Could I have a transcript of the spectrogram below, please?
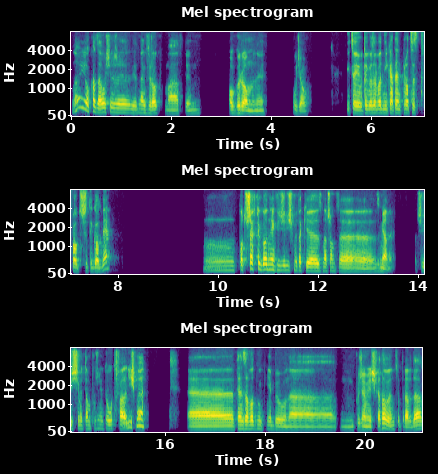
No i okazało się, że jednak wzrok ma w tym ogromny udział. I co, u tego zawodnika ten proces trwał trzy tygodnie? Po trzech tygodniach widzieliśmy takie znaczące zmiany. Oczywiście my tam później to utrwaliliśmy. E, Ten zawodnik nie był na mm, poziomie światowym, co prawda,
